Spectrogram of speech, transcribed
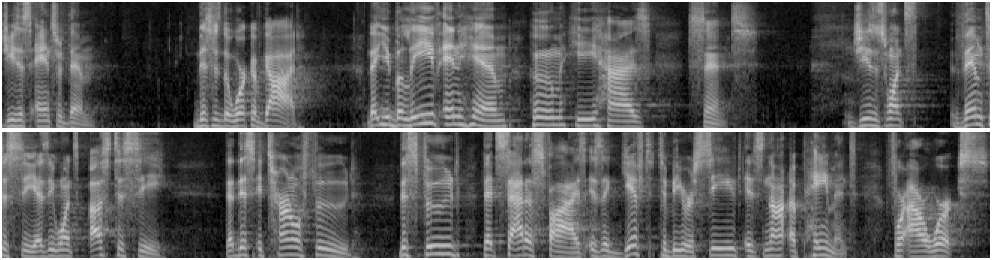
Jesus answered them This is the work of God, that you believe in him whom he has sent. Jesus wants them to see, as He wants us to see, that this eternal food, this food that satisfies, is a gift to be received. It's not a payment for our works.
